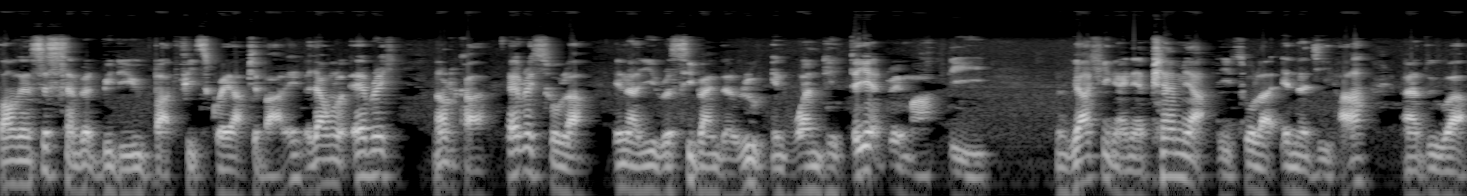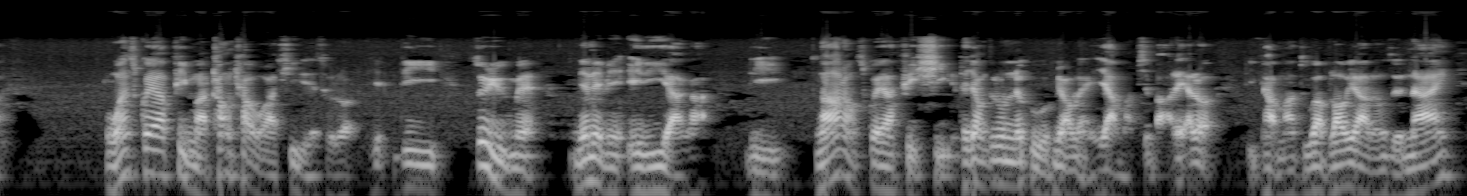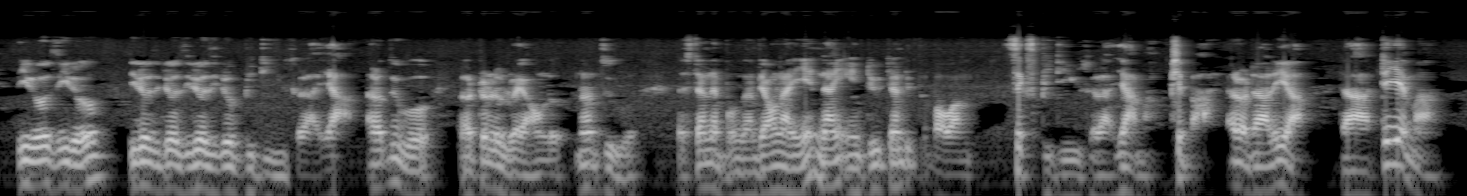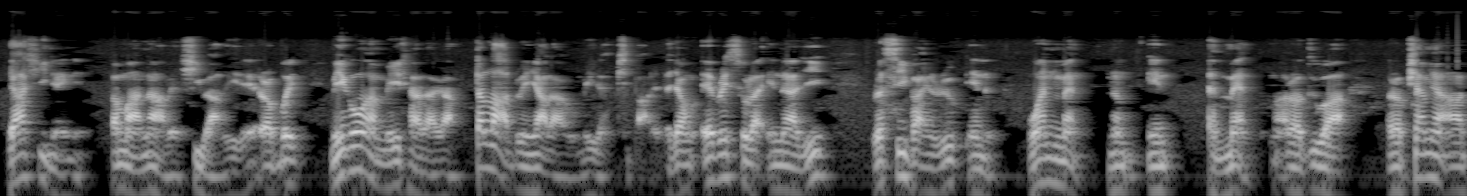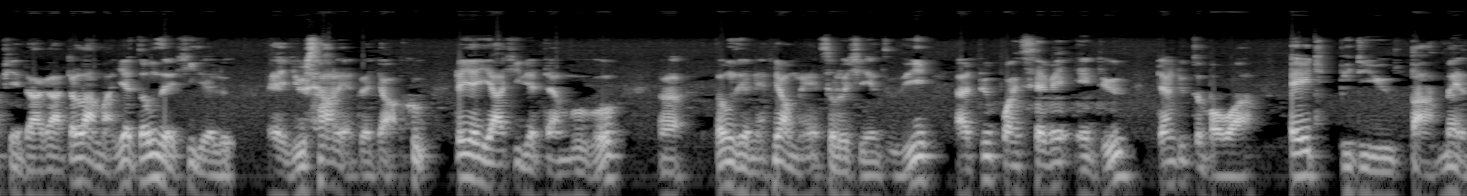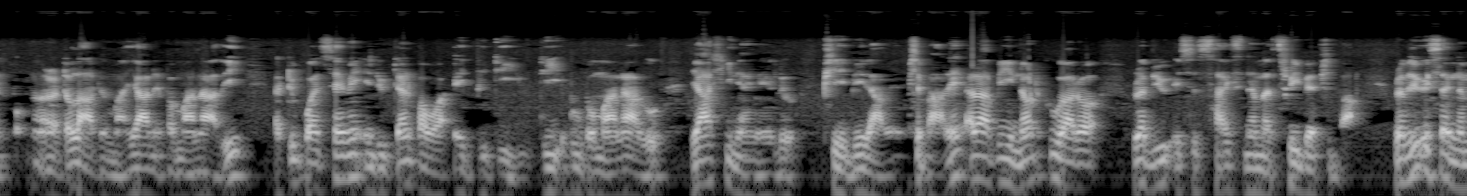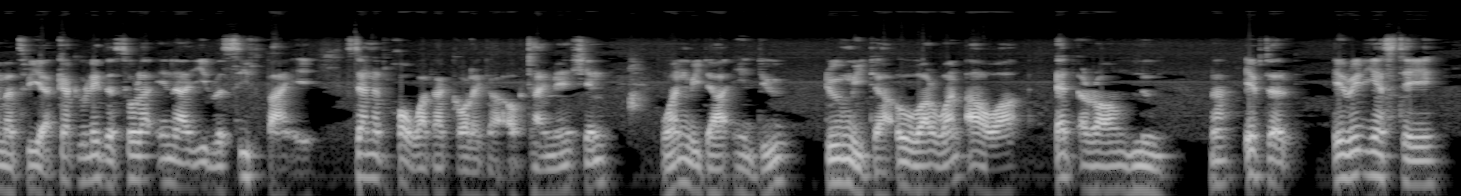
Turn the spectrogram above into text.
1600 BTU per feet square ဖြစ်ပါတယ်ဒါကြောင့်မလို့ average နောက်တစ်ခါ average solar energy received by the roof in one day တရက်အတွင်းမှာဒီရရှိနိုင်တဲ့ဖြန်းမြဒီ solar energy ဟာ အဲသူက1 square feet မှာ1600ရှိတယ်ဆိုတော့ဒီစုယူမဲ့မျက်နှာပြင် area ကဒီ9000 square feet ရှိတယ်။ဒါကြောင့်သူတို့နှစ်ခုကိုမြောက်လိုက်ရမှာဖြစ်ပါတယ်။အဲ့တော့ဒီခါမှာသူကဘယ်လောက်ရအောင်ဆို9000000 BTU ဆိုတာရ။အဲ့တော့သူ့ကိုတွက်လို့လွယ်အောင်လို့နော်သူ့ကို standard ပုံစံပြောင်းလိုက်ရင်9 into 10 to the power 6 BTU ဆိုတာရမှာဖြစ်ပါတယ်။အဲ့တော့ဒါလေးကဒါတရက်မှာ ရရှိနိုင်တဲ့ပမာဏပဲရှိပါသေးတယ်အဲ့တော့မိကုန်းကမေးထားတာကတစ်လအတွင်းရတာကိုမေးတာဖြစ်ပါတယ်ဒါကြောင့် average solar energy received by roof in one man in a month အဲ့တော့သူကအဲ့တော့ဖြန့်မြအားဖြင့်ဒါကတစ်လမှာရက်30ရှိတယ်လို့အဲယူဆတဲ့အတွက်ကြောင့်အခုတရက်ရရှိတဲ့တန်ဖိုးကိုအဲ30နဲ့မြှောက်မယ်ဆိုလို့ရှိရင်သူဒီ2.7 into 10 to the power 8 BTU per month ပေါ့နော်အဲ့တော့တစ်လအတွင်းမှာရတဲ့ပမာဏသည်2.7 into 10 power 8 BTU ဒီအပူပမာဏကိုရရှိနိုင်တယ်လို့ဖြေပေးတာပဲဖြစ်ပါတယ်အဲ့ဒါပြီးနောက်တစ်ခုကတော့ review exercise number 3ပဲဖြစ်ပါတယ် review exercise number 3 are calculate the solar energy received by a standard hot water collector of dimension 1 meter into 2 meter over 1 hour at around noon now if the irradiance stay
